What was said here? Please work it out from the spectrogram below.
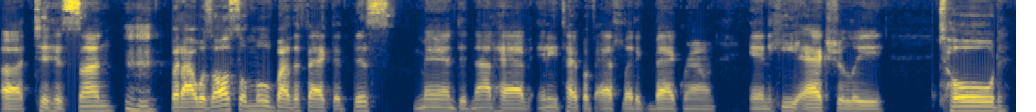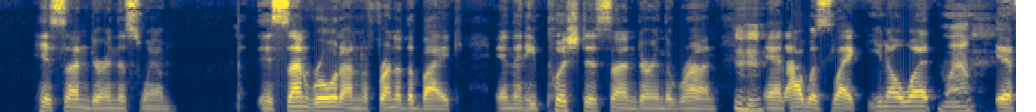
uh, to his son, mm-hmm. but I was also moved by the fact that this man did not have any type of athletic background, and he actually told his son during the swim. His son rolled on the front of the bike and then he pushed his son during the run. Mm-hmm. And I was like, you know what? Wow. If,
